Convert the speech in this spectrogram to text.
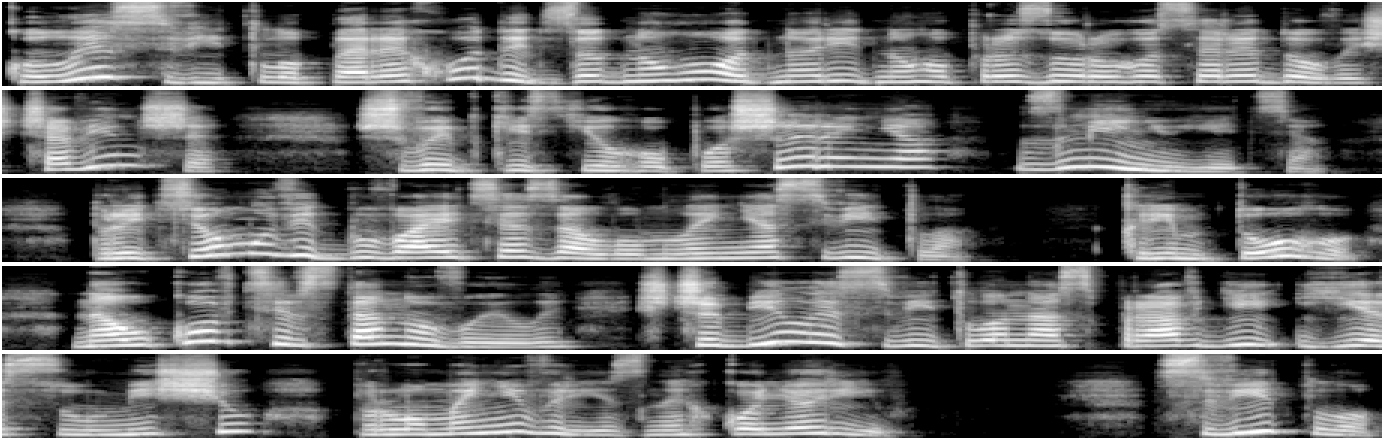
Коли світло переходить з одного однорідного прозорого середовища в інше, швидкість його поширення змінюється. При цьому відбувається заломлення світла. Крім того, науковці встановили, що біле світло насправді є сумішчю променів різних кольорів. Світло,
